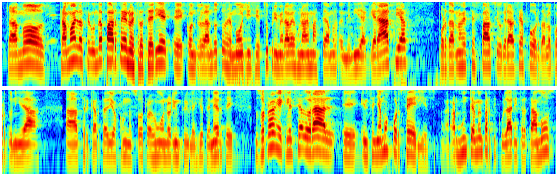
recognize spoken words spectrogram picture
Estamos, estamos en la segunda parte de nuestra serie eh, Controlando tus emojis. Si es tu primera vez, una vez más te damos la bienvenida. Gracias por darnos este espacio, gracias por dar la oportunidad a acercarte a Dios con nosotros. Es un honor y un privilegio tenerte. Nosotros en Iglesia Doral eh, enseñamos por series. Agarramos un tema en particular y tratamos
